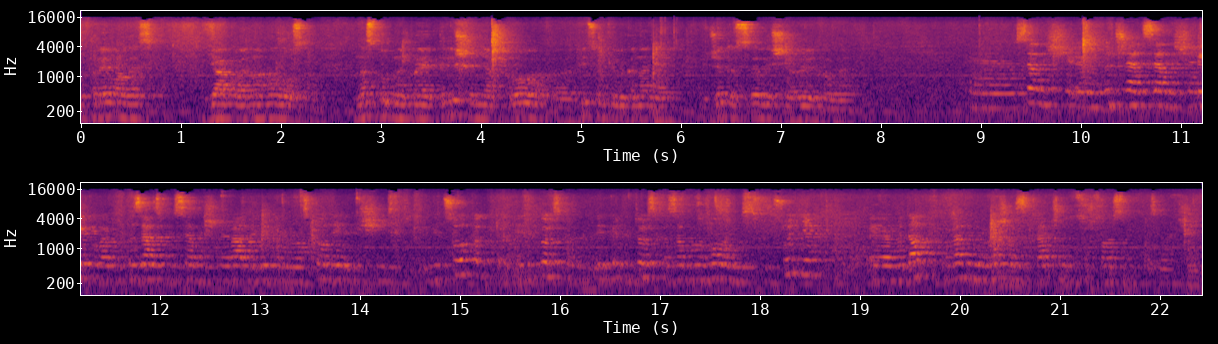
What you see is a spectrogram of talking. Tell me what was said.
Утримались? Дякую одноголосно. Наступний проект рішення про е, підсумки виконання бюджету селища Рикове. Е, Селище е, бюджет селища Рикова Партизанської селищної ради виконано 101,6%. Кредиторська, заборгованість відсутня. Видатки проведені в межах затверджених кошторисних призначень.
